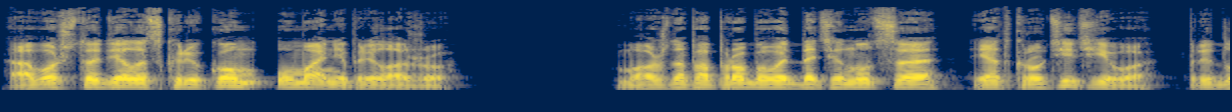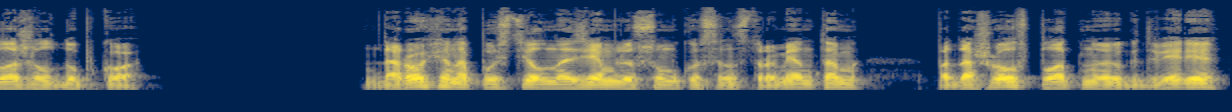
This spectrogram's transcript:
А вот что делать с крюком, ума не приложу». «Можно попробовать дотянуться и открутить его», — предложил Дубко. Дорохин опустил на землю сумку с инструментом, подошел вплотную к двери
